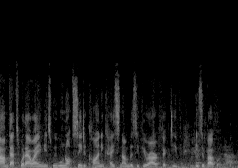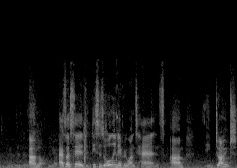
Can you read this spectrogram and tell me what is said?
um, that's what our aim is. We will not see declining case numbers if your R effective is above one. Um, as I said, this is all in everyone's hands. Um, don't,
